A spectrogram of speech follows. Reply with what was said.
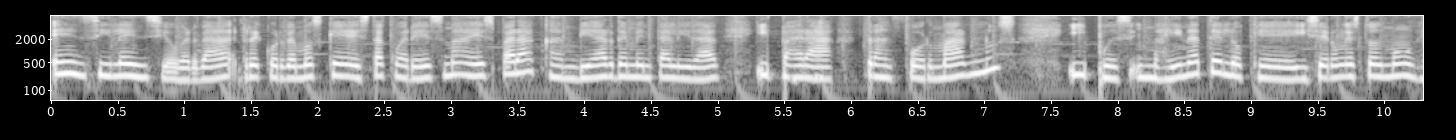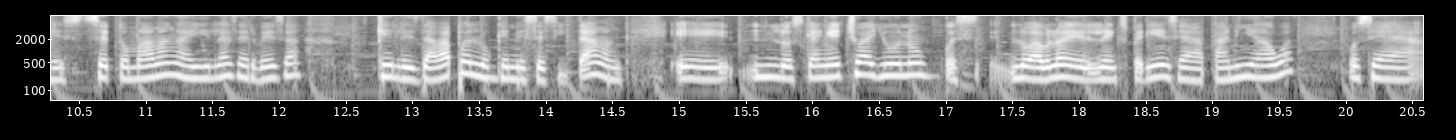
en silencio, ¿verdad? Recordemos que esta cuaresma es para cambiar de mentalidad y para transformarnos. Y pues imagínate lo que hicieron estos monjes. Se tomaban ahí la cerveza que les daba pues lo que necesitaban. Eh, los que han hecho ayuno, pues lo hablo de la experiencia, pan y agua. O sea,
